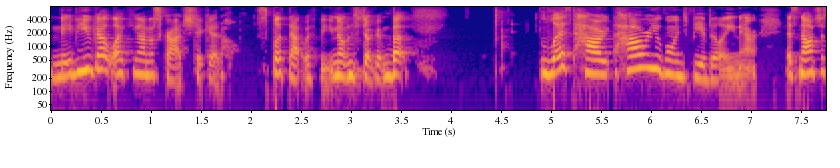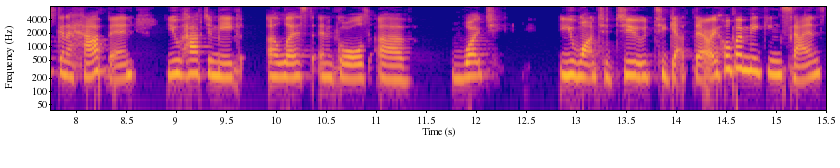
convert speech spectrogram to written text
Maybe you got lucky on a scratch ticket. Split that with me. No, I'm just joking. But list how how are you going to be a billionaire? It's not just going to happen. You have to make a list and goals of what you want to do to get there. I hope I'm making sense.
